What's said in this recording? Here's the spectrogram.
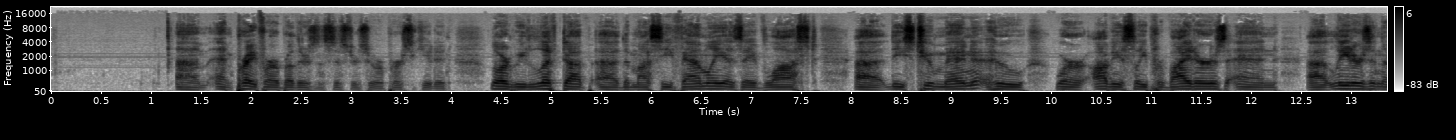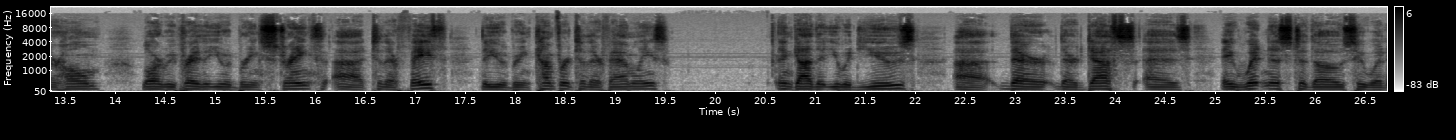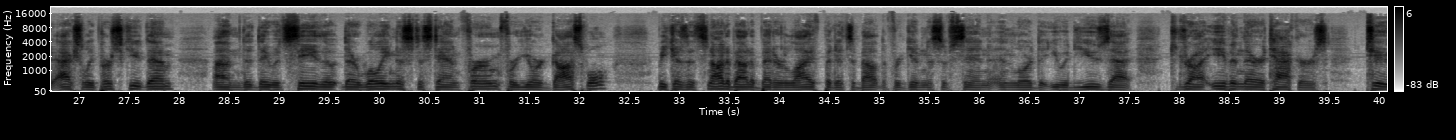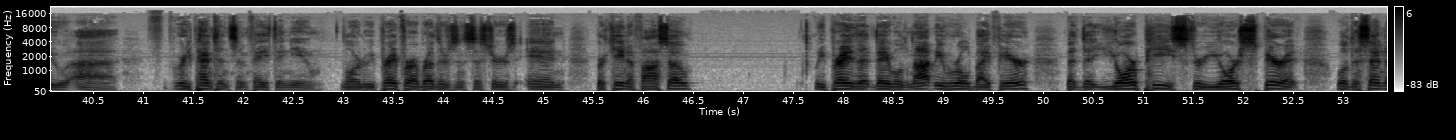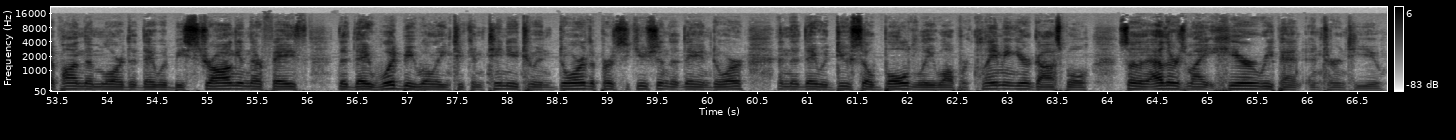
um, and pray for our brothers and sisters who are persecuted. Lord, we lift up uh, the Masih family as they've lost uh, these two men who were obviously providers and uh, leaders in their home. Lord, we pray that you would bring strength uh, to their faith that you would bring comfort to their families, and God, that you would use uh, their their deaths as a witness to those who would actually persecute them. Um, that they would see the, their willingness to stand firm for your gospel, because it's not about a better life, but it's about the forgiveness of sin. And Lord, that you would use that to draw even their attackers to uh, repentance and faith in you. Lord, we pray for our brothers and sisters in Burkina Faso. We pray that they will not be ruled by fear, but that your peace through your spirit will descend upon them, Lord, that they would be strong in their faith, that they would be willing to continue to endure the persecution that they endure, and that they would do so boldly while proclaiming your gospel so that others might hear, repent, and turn to you.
